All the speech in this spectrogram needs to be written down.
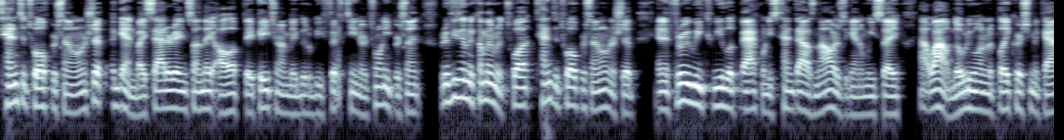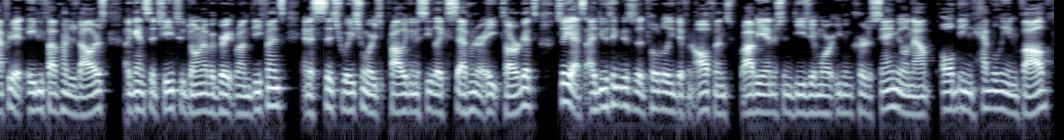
10 to 12% ownership, again, by Saturday and Sunday, I'll update Patreon. Maybe it'll be 15 or 20%. But if he's going to come in with 12, 10 to 12% ownership, and in three weeks we look back when he's $10,000 again and we say, oh, wow, nobody wanted to play Christian McCaffrey at $8,500 against the Chiefs who don't have a great run defense and a situation where he's probably going to see like seven or eight targets. So yes, I do think this is a totally different offense. Robbie Anderson, DJ Moore, even Curtis Samuel now all being heavily involved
